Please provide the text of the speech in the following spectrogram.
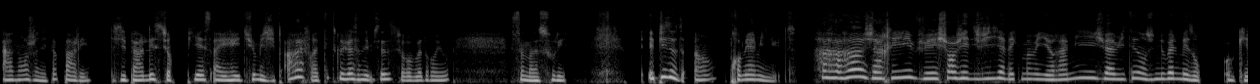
Ah non, j'en ai pas parlé. J'ai parlé sur PS I Hate You, mais j'ai Ah ouais, faudrait peut-être que je fasse un épisode sur Bad Romeo. Ça m'a saoulé. Épisode 1, première minute. Ha ha ha, j'arrive, je vais changer de vie avec ma meilleure amie, je vais habiter dans une nouvelle maison. Ok.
